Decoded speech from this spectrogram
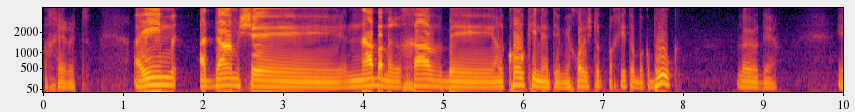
אחרת. האם אדם שנע במרחב. על קורקינטים יכול לשתות פחית או בקבוק? לא יודע. אה,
